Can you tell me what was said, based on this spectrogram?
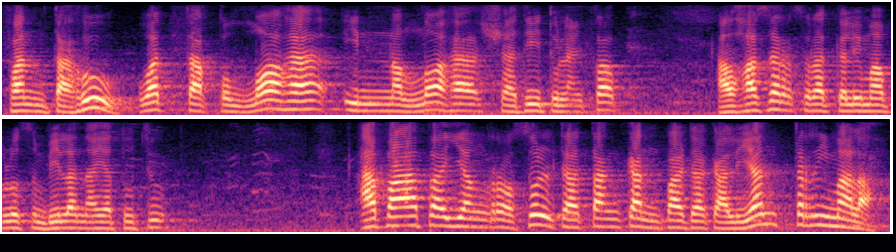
fantahu wattaqullaha innallaha syadidul iqab. Al-Hasr surat ke-59 ayat 7. Apa-apa yang Rasul datangkan pada kalian terimalah.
